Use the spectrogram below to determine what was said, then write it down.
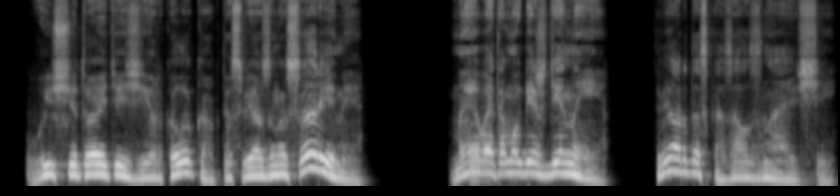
— вы считаете зеркало как-то связано с Ариями? — Мы в этом убеждены, твердо сказал знающий.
